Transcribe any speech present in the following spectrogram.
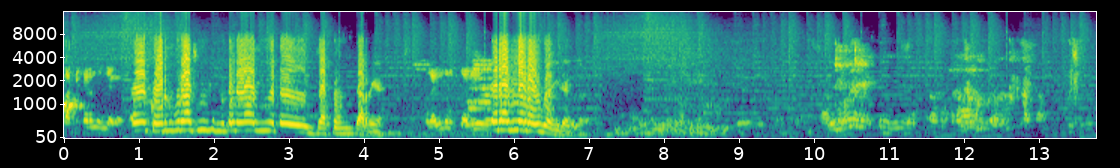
ਬਾਕੀ ਸਾਰਿਆਂ ਨੂੰ ਹੈਗਾ। ਇਹ ਕੋਟਕਪੂਰਾ ਚ ਵੀ ਨਿਕਲ ਰਿਹਾ ਜੀ ਤੇ ਜੈਤੋਂ ਵੀ ਕਰ ਰਿਹਾ। ਰੈਗੂਲਰ ਚੱਲ ਰਹੀ ਰੈਗੂਲਰ ਰਹੂਗਾ ਜੀ ਰੈਗੂਲਰ Thank you.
